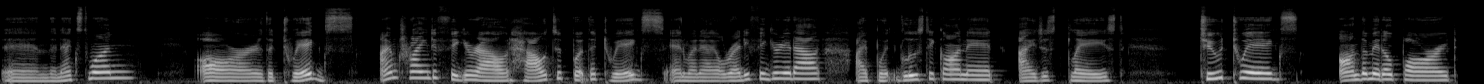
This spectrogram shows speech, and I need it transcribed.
And the next one are the twigs. I'm trying to figure out how to put the twigs and when I already figured it out, I put glue stick on it. I just placed two twigs on the middle part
